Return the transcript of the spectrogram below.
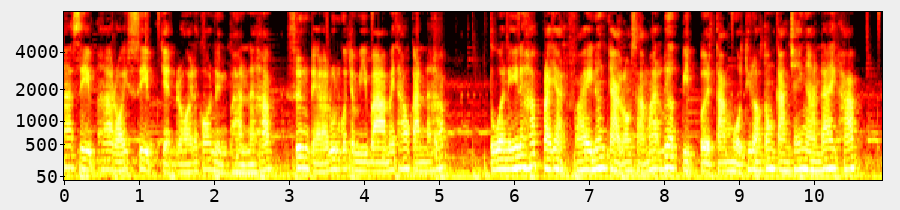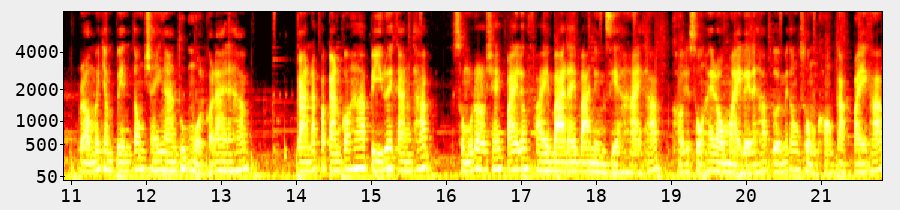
250 510 700 แล้วก็ 1000 นะครับ ซึ่งแต่ละรุ่นก็จะมีบาร์ไม่เท่ากันนะครับ ตัวนี้นะครับประหยัดไฟเนื่องจากเราสามารถเลือกปิดเปิดตามโหมดที่เราต้องการใช้งานได้ครับ เราไม่จำเป็นต้องใช้งานทุกโหมดก็ได้นะครับ การรับประกันก็ 5 ปีด้วยกันครับ สมมุติเราใช้ไปแล้วไฟบาร์ใดบาร์หนึ่งเสียหายครับ เขาจะส่งให้เราใหม่เลยนะครับ โดยไม่ต้องส่งของกลับไปครับ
